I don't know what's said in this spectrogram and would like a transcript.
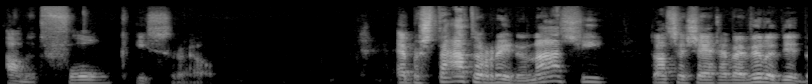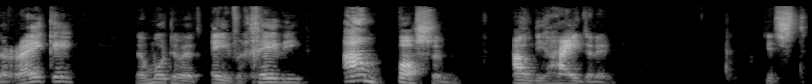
aan het volk Israël. Er bestaat een redenatie dat zij zeggen, wij willen dit bereiken. Dan moeten we het evangelie aanpassen aan die heidenen. Het Dit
